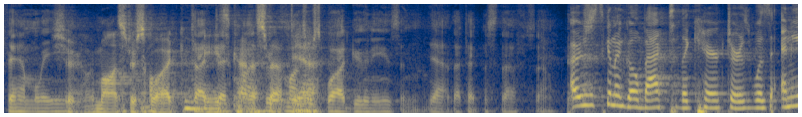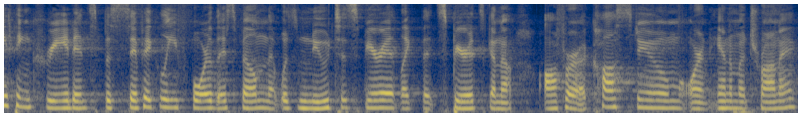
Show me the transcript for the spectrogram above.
family. Sure, like Monster Squad, type- Goonies type kind of monster, stuff, Monster yeah. Squad, Goonies, and yeah, that type of stuff. So. I was just going to go back to the characters. Was anything created specifically for this film that was new to Spirit? Like that Spirit's going to offer a costume or an animatronic?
